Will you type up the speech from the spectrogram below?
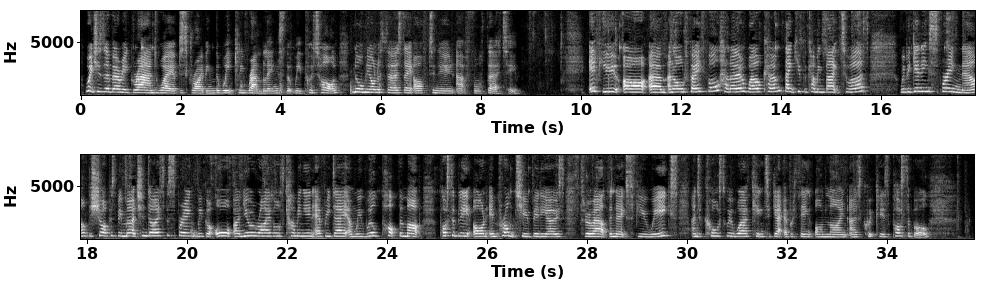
which is a very grand way of describing the weekly ramblings that we put on, normally on a Thursday afternoon at 4.30. If you are um, an old faithful, hello, welcome. Thank you for coming back to us. We're beginning spring now. The shop has been merchandised for spring. We've got all our new arrivals coming in every day and we will pop them up possibly on impromptu videos throughout the next few weeks. And of course, we're working to get everything online as quickly as possible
